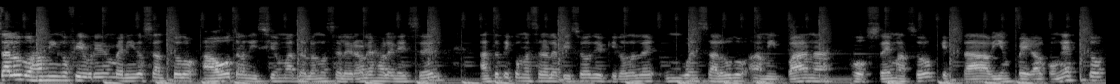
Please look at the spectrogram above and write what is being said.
Saludos amigos fiebre, bienvenidos a todos a otra edición más de Hablando Acelerables Excel. Antes de comenzar el episodio, quiero darle un buen saludo a mi pana José Mazó, que está bien pegado con esto.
